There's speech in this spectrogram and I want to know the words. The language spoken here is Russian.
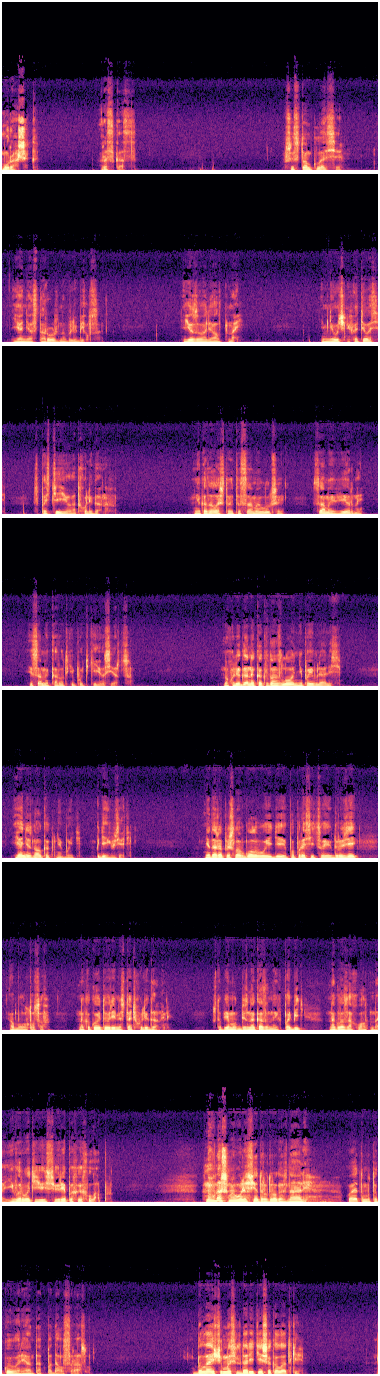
Мурашек. Рассказ. В шестом классе я неосторожно влюбился. Ее звали Алтнай. И мне очень хотелось спасти ее от хулиганов. Мне казалось, что это самый лучший, самый верный и самый короткий путь к ее сердцу. Но хулиганы, как зло, не появлялись. Я не знал, как мне быть, где их взять. Мне даже пришла в голову идея попросить своих друзей, оболтусов, на какое-то время стать хулиганами, чтобы я мог безнаказанно их побить на глазах у и вырвать ее из свирепых их лап. Но в нашем воле все друг друга знали, поэтому такой вариант отпадал сразу. Была еще мысль дарить ей шоколадки –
